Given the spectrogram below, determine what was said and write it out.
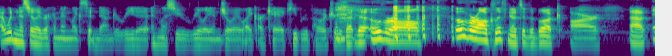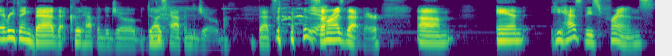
I, wouldn't necessarily recommend like sitting down to read it unless you really enjoy like archaic Hebrew poetry. But the overall overall cliff notes of the book are uh, everything bad that could happen to Job does happen to Job. That's Yeah. summarize that there. Um, and he has these friends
